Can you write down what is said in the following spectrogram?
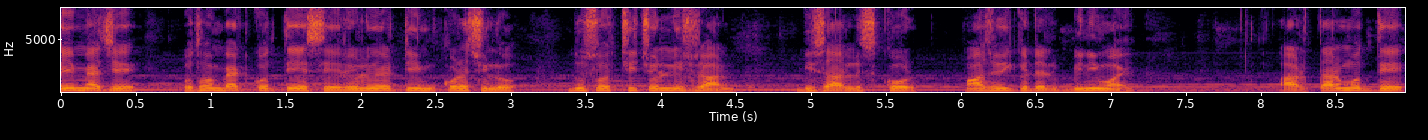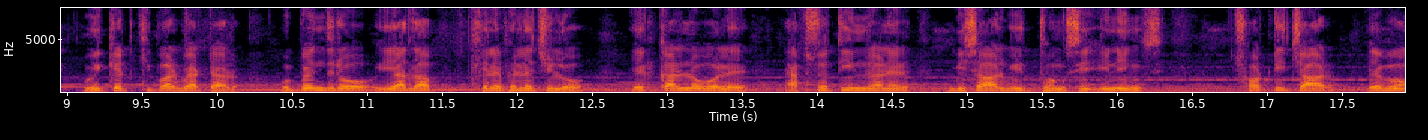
এই ম্যাচে প্রথম ব্যাট করতে এসে রেলওয়ের টিম করেছিল দুশো ছিচল্লিশ রান, বিশাল স্কোর, পাঁচ উইকেটের বিনিময়ে। আর তার মধ্যে wicket keeper batter Upendra Yadav খেলে ফেলেছিল একান্ন বলে একশো তিন রানের বিশাল বিধ্বংসী ইনিংস, ছটি চার এবং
